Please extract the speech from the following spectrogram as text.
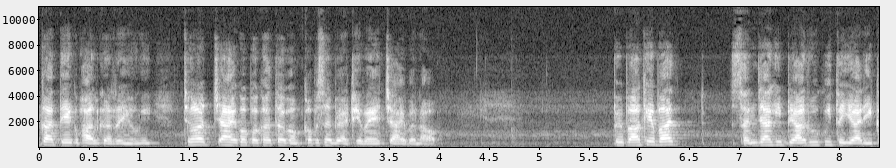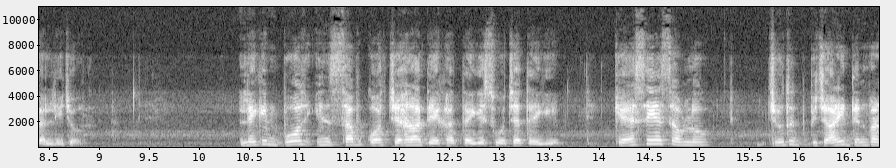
का देखभाल कर रही होंगी। चलो, चाय को बखत हम कब से बैठे हुए हैं, चाय बनाओ। फिर बाकी बाद संजा की ब्यारू की तैयारी कर लीजो। लेकिन वो इन सबको चेहरा देखा है सोचते है कैसे है सब लोग, जो तो बेचारी दिन भर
